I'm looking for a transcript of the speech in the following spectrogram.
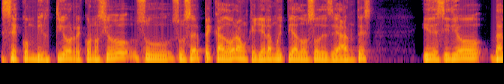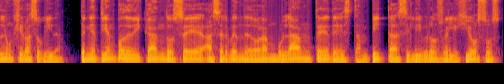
se convirtió, reconoció su, su, ser pecador, aunque ya era muy piadoso desde antes, y decidió darle un giro a su vida. Tenía tiempo dedicándose a ser vendedor ambulante de estampitas y libros religiosos,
